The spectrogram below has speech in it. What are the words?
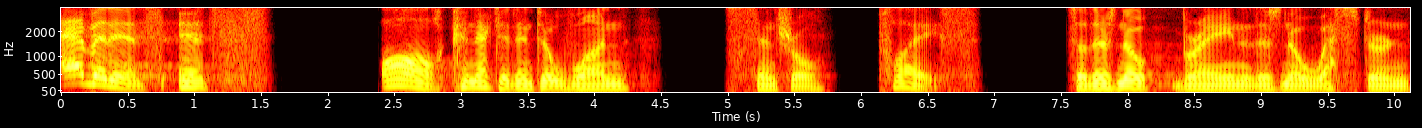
evidence, it's all connected into one central place. So there's no brain and there's no Western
